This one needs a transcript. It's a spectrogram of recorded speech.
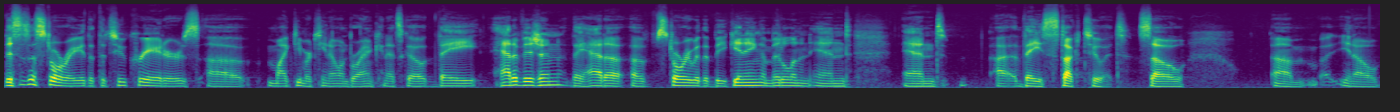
this is a story that the two creators, uh, Mike DiMartino and Bryan Konietzko, they had a vision. They had a, a story with a beginning, a middle, and an end, and uh, they stuck to it. So, um, you know,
